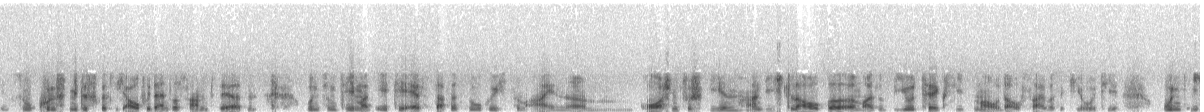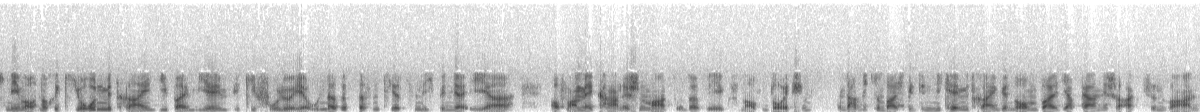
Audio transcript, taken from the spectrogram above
in Zukunft mittelfristig auch wieder interessant werden. Und zum Thema ETS, da versuche ich zum einen ähm, Branchen zu spielen, an die ich glaube, ähm, also Biotech sieht man oder auch Cybersecurity. Und ich nehme auch noch Regionen mit rein, die bei mir im Wikifolio eher unterrepräsentiert sind. Ich bin ja eher auf dem amerikanischen Markt unterwegs und auf dem deutschen. Und da habe ich zum Beispiel den Nikkei mit reingenommen, weil japanische Aktien waren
